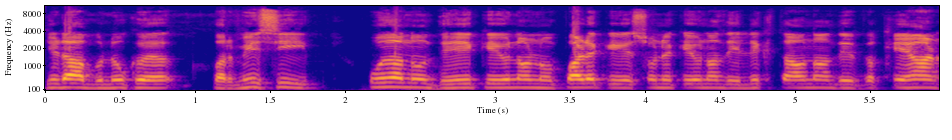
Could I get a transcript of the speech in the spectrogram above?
ਜਿਹੜਾ ਮਨੁੱਖ ਭਰਮੀ ਸੀ ਉਹਨਾਂ ਨੂੰ ਦੇਖ ਕੇ ਉਹਨਾਂ ਨੂੰ ਪੜ੍ਹ ਕੇ ਸੁਣ ਕੇ ਉਹਨਾਂ ਦੀ ਲਿਖਤਾਂ ਉਹਨਾਂ ਦੇ ਵਿਖਿਆਨ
